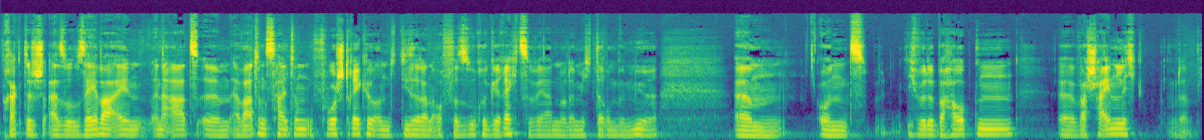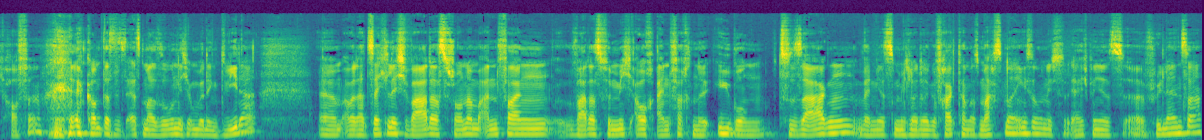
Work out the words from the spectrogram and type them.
praktisch also selber ein, eine Art ähm, Erwartungshaltung vorstrecke und dieser dann auch versuche gerecht zu werden oder mich darum bemühe. Ähm, und ich würde behaupten, äh, wahrscheinlich oder ich hoffe, kommt das jetzt erstmal so nicht unbedingt wieder. Ähm, aber tatsächlich war das schon am Anfang, war das für mich auch einfach eine Übung zu sagen, wenn jetzt mich Leute gefragt haben, was machst du eigentlich so? Und ich so, ja, ich bin jetzt äh, Freelancer.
